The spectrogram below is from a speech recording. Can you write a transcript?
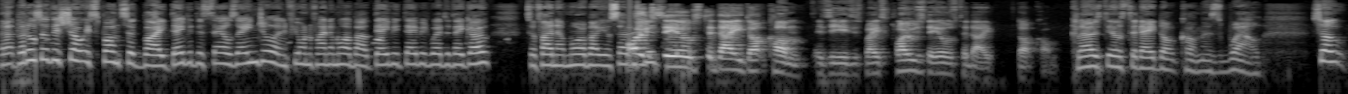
Uh, but also, this show is sponsored by David the Sales Angel. And if you want to find out more about David, David, where do they go to find out more about your services? CloseDealsToday.com is the easiest place. CloseDealsToday.com. closedealstoday.com as well. So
